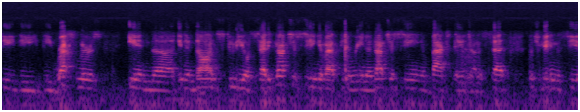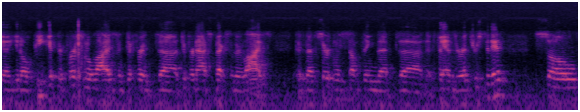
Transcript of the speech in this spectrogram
see the the wrestlers in uh, in a non-studio setting, not just seeing them at the arena, not just seeing them backstage on a set, but you're getting to see a you know peek at their personal lives and different uh, different aspects of their lives, because that's certainly something that uh, that fans are interested in. So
